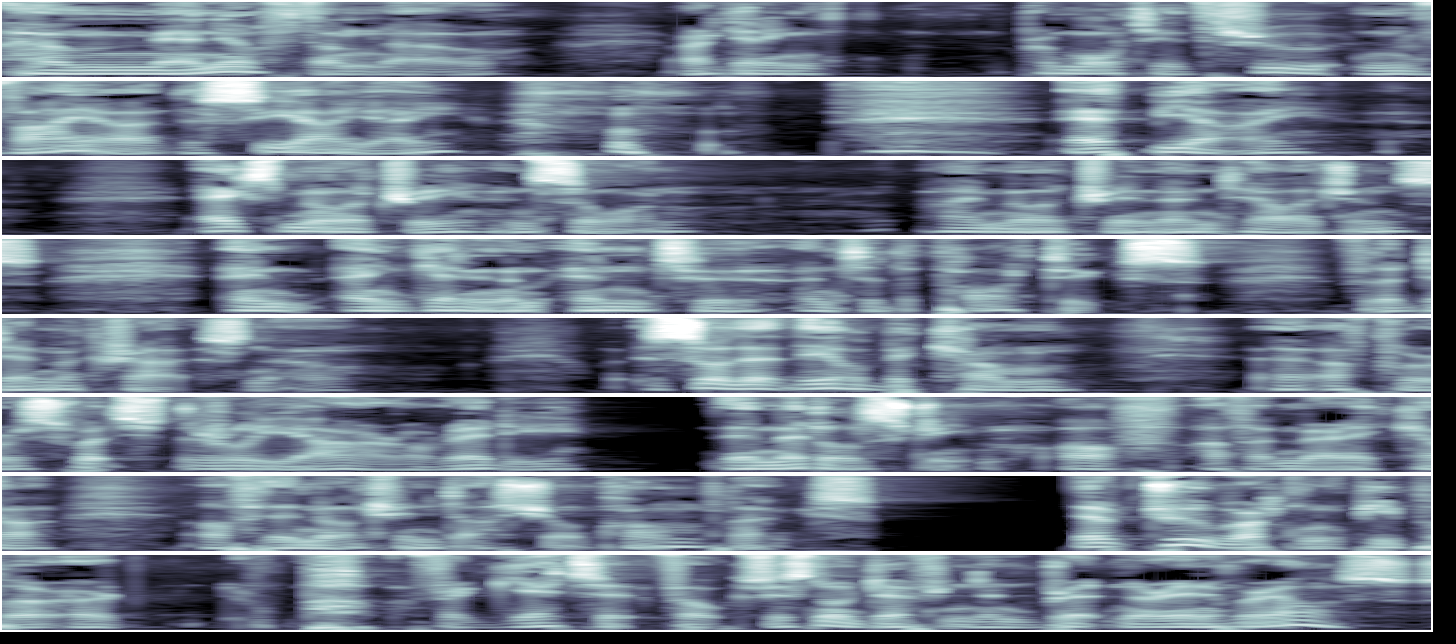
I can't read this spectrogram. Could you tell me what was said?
how many of them now are getting promoted through and via the CIA, FBI, ex military, and so on, high military and intelligence, and, and getting them into, into the politics for the Democrats now. So that they'll become, uh, of course, which they really are already, the middle stream of, of America, of the military industrial complex. The true working people are, forget it, folks. It's no different in Britain or anywhere else.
